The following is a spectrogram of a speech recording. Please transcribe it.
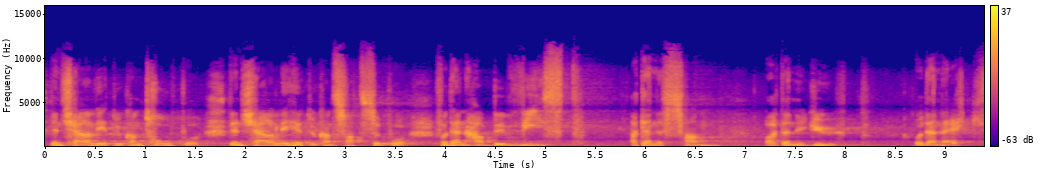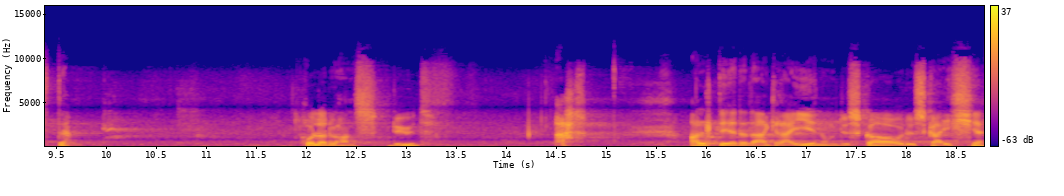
Det er en kjærlighet du kan tro på, det er en kjærlighet du kan satse på. For den har bevist at den er sann, og at den er djup, og den er ekte. Holder du hans bud? Ah, alt det der greien om du skal og du skal ikke.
